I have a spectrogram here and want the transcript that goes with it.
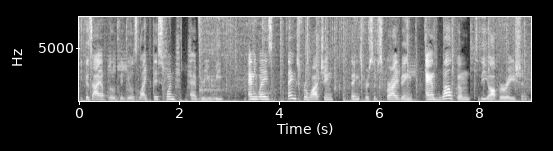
because I upload videos like this one every week. Anyways, thanks for watching, thanks for subscribing, and welcome to the operation.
